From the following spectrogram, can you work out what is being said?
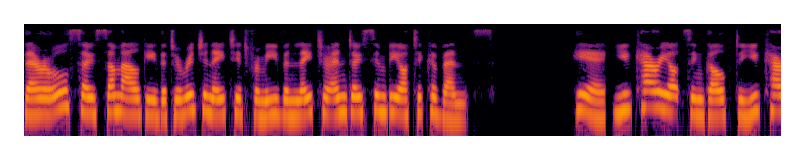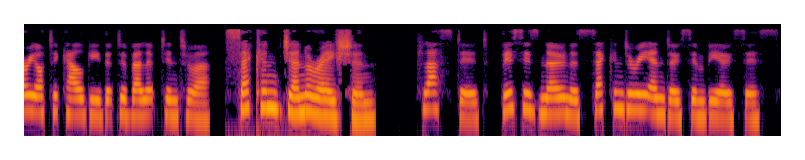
There are also some algae that originated from even later endosymbiotic events. Here, eukaryotes engulfed a eukaryotic algae that developed into a second generation plastid. This is known as secondary endosymbiosis.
